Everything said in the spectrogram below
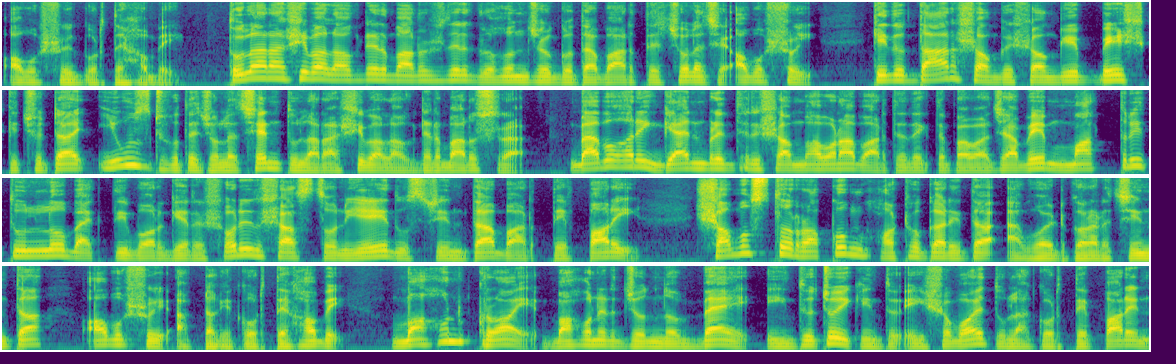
অবশ্যই করতে হবে। তুলা রাশি বা লগ্নের মানুষদের গ্রহণযোগ্যতা বাড়তে চলেছে অবশ্যই। কিন্তু তার সঙ্গে সঙ্গে বেশ কিছুটা ইউজড হতে চলেছেন তুলা রাশি বা লগ্নের মানুষরা। ব্যবহারিক জ্ঞান বৃদ্ধির সম্ভাবনা বাড়তে দেখতে পাওয়া যাবে। মাতৃতুল্য ব্যক্তিবর্গের শরীর স্বাস্থ্য নিয়ে দুশ্চিন্তা বাড়তে পারে। সমস্ত রকম হঠকারিতা অ্যাভয়েড করার চিন্তা অবশ্যই আপনাকে করতে হবে। বাহন ক্রয়, বাহনের জন্য ব্যয় এই দুটোই কিন্তু এই সময় তুলা করতে পারেন।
